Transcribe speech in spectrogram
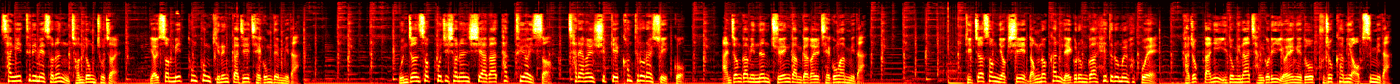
상위 트림에서는 전동 조절, 열선 및 통풍 기능까지 제공됩니다. 운전석 포지션은 시야가 탁 트여 있어 차량을 쉽게 컨트롤할 수 있고 안정감 있는 주행 감각을 제공합니다. 뒷좌석 역시 넉넉한 레그룸과 헤드룸을 확보해 가족 단위 이동이나 장거리 여행에도 부족함이 없습니다.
